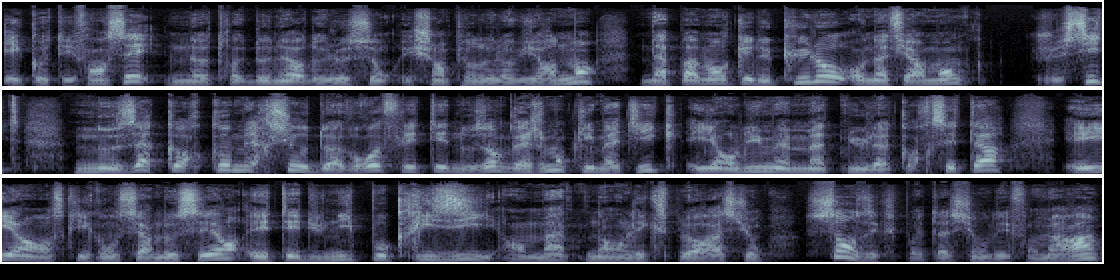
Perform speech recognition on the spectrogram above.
Et côté français, notre donneur de leçons et champion de l'environnement n'a pas manqué de culot en affirmant je cite, Nos accords commerciaux doivent refléter nos engagements climatiques, ayant lui-même maintenu l'accord CETA, ayant, en ce qui concerne l'océan, été d'une hypocrisie en maintenant l'exploration sans exploitation des fonds marins,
